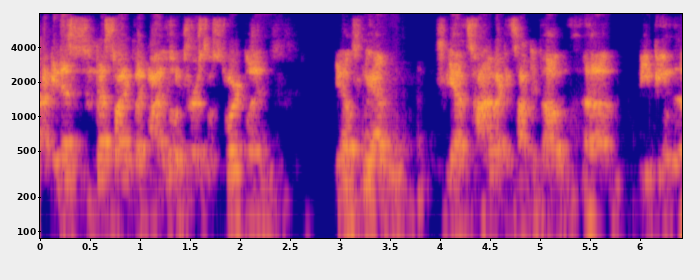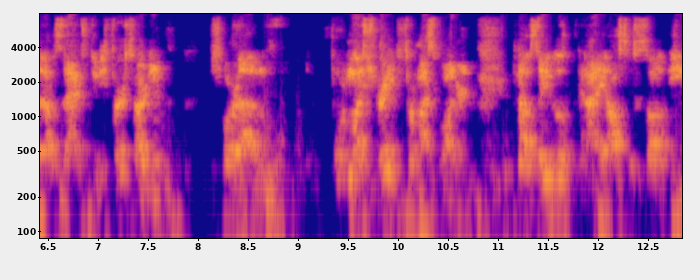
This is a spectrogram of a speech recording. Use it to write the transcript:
I mean, that's, that's like, like my little personal story, but, you know, if we have, if we have time, I can talk about uh, me being the, I was the active duty first sergeant for um, four months straight for my squadron. And I was able, and I also saw the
